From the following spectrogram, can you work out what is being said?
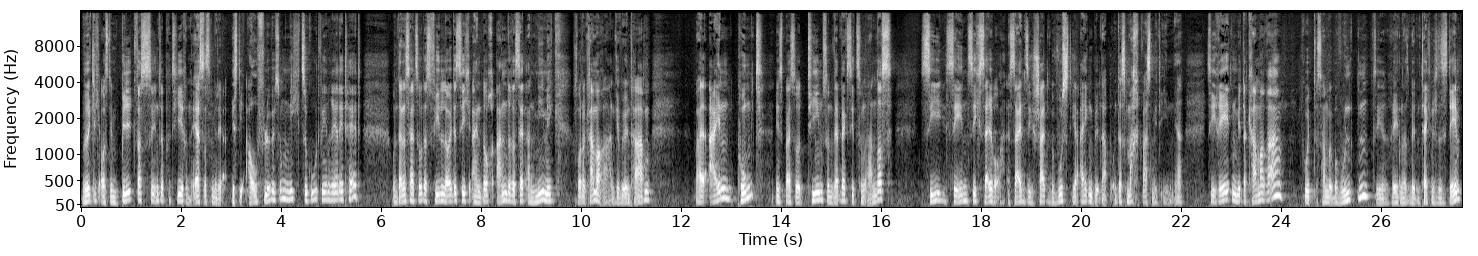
wirklich aus dem Bild was zu interpretieren. Erstens ist die Auflösung nicht so gut wie in Realität. Und dann ist halt so, dass viele Leute sich ein doch anderes Set an Mimik vor der Kamera angewöhnt haben, weil ein Punkt ist bei so Teams und Webex-Sitzungen anders. Sie sehen sich selber, es sei denn, sie schalten bewusst ihr Eigenbild ab. Und das macht was mit ihnen. Ja. Sie reden mit der Kamera, gut, das haben wir überwunden, sie reden also mit dem technischen System,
